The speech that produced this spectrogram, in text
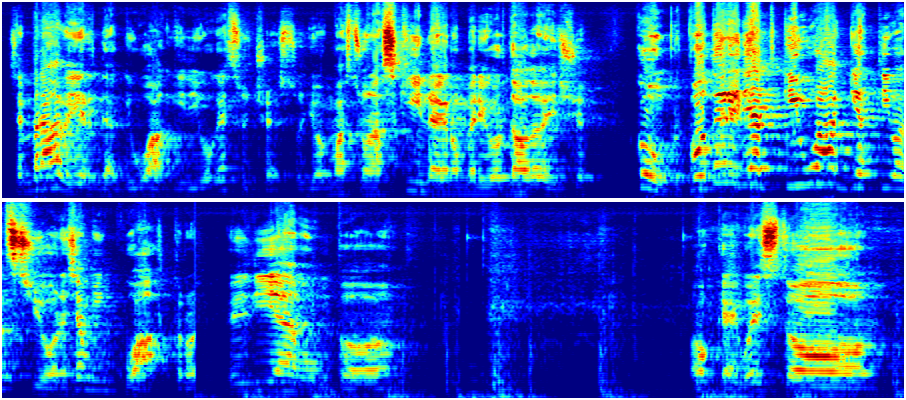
sembrava verde Waggy Waggy. Dico, che è successo? Gli ho messo una skin che non mi ricordavo dove esce. Comunque, potere di Waggy attivazione. Siamo in 4. Vediamo un po'. Ok, questo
